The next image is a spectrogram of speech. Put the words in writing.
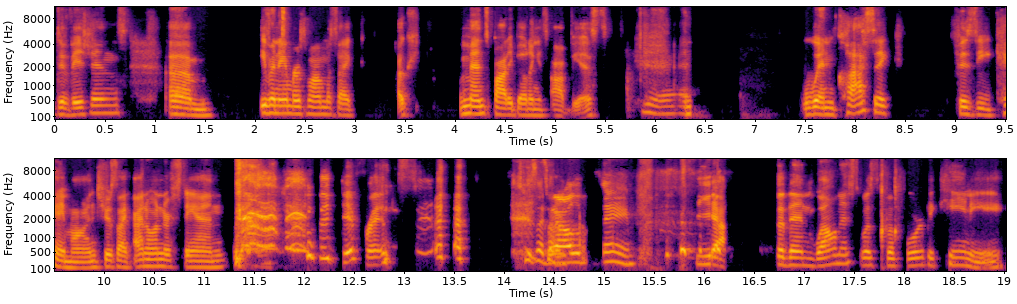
divisions. Um, even Amber's mom was like, okay, men's bodybuilding is obvious. Yeah. And when classic physique came on, she was like, I don't understand the difference. She's like, so, they're all the same. yeah. So then wellness was before bikini,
